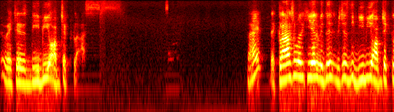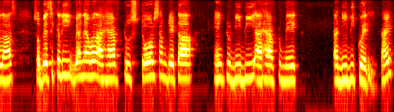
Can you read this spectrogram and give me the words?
which is DB object class. Right? The class over here with which is the DB object class. So basically, whenever I have to store some data into DB, I have to make a DB query, right?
